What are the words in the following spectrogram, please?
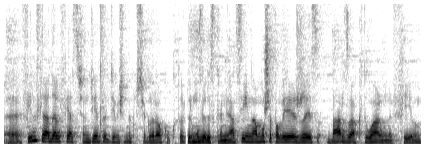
E, Film Filadelfia z 1993 roku, który, który mówi o dyskryminacji. No muszę powiedzieć, że jest bardzo aktualny film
